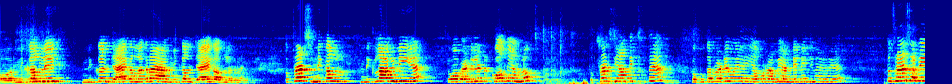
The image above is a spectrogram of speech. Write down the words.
और निकल नहीं, निकल जाएगा, लग रहा है, निकल जाएगा अब लग रहा है। तो फ्रेंड्स निकल, निकला अभी नहीं है। तो वेंटिलेटर खोल दिए हम लोग। तो फ्रेंड्स यहाँ देख सकते हैं, कबूतर बैठे हुए हैं, यहाँ पर अभी अंडे नहीं दिए हुए हैं। तो फ्रेंड्स अभी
